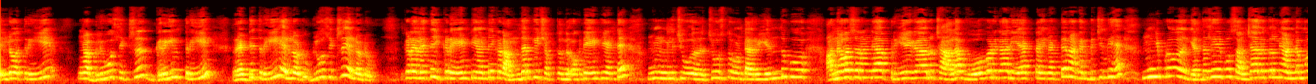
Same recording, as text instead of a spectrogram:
yellow three blue six green three red three yellow two blue six yellow two. ఇక్కడ అయితే ఇక్కడ ఏంటి అంటే ఇక్కడ అందరికీ చెప్తుంది. ఒకటి ఏంటి అంటే చూ చూస్తూ ఉంటారు. ఎందుకు అనవసరంగా ప్రియ గారు చాలా ఓవర్గా రియాక్ట్ అయినట్టే నాకు అనిపించింది. హే, ఇప్పుడు ఎంతసేపు సంచాలకుల్ని అండము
